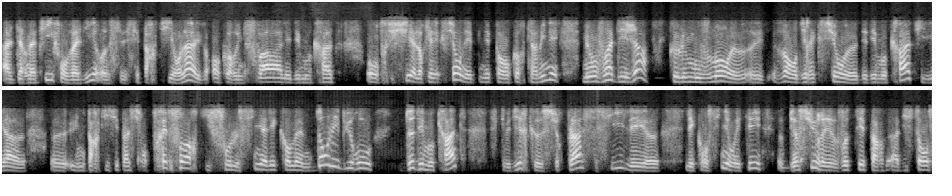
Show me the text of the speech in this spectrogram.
alternatifs, on va dire, c'est parti en live. Encore une fois, les démocrates ont triché alors que l'élection n'est pas encore terminée. Mais on voit déjà que le mouvement euh, va en direction euh, des démocrates. Il y a euh, une participation très forte, il faut le signaler quand même, dans les bureaux de démocrates, ce qui veut dire que sur place, si les, euh, les consignes ont été, euh, bien sûr, votées par, à distance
